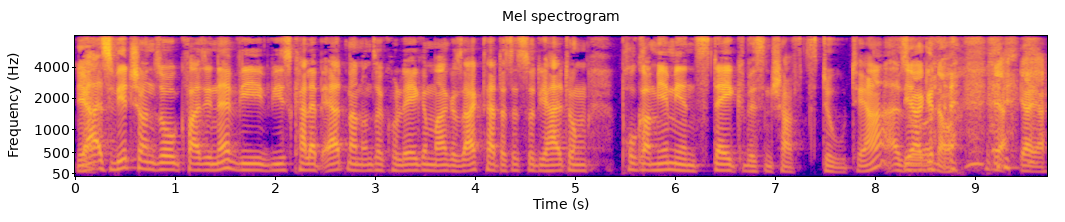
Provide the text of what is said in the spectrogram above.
Ja. Ja. es wird schon so quasi, ne, wie, wie es Caleb Erdmann, unser Kollege, mal gesagt hat, das ist so die Haltung, programmier mir einen Steak-Wissenschaftsdude, ja? Also, Ja, genau. Ja, ja, ja,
